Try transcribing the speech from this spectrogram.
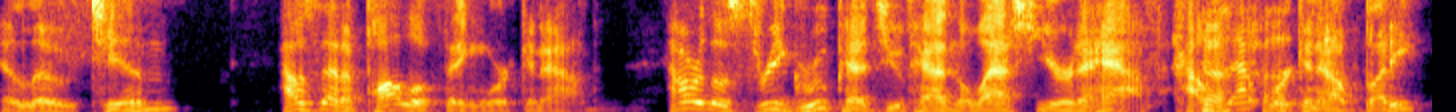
Hello, Tim. How's that Apollo thing working out? How are those three group heads you've had in the last year and a half? How's that working out, buddy?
